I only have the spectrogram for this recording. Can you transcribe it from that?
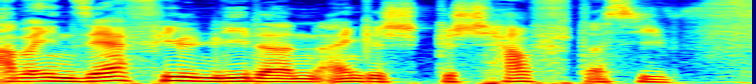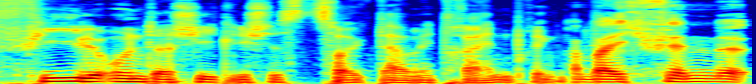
aber in sehr vielen Liedern eigentlich geschafft, dass sie viel unterschiedliches Zeug damit reinbringen. Aber ich finde,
